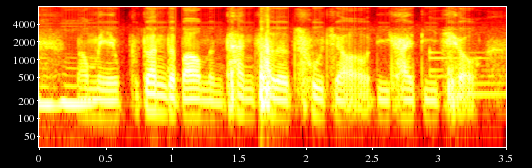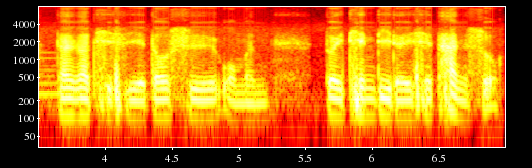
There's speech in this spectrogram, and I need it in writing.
嗯那我们也不断的把我们探测的触角离开地球，但是它其实也都是我们。对天地的一些探索，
